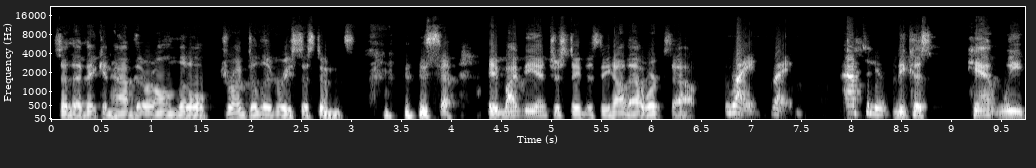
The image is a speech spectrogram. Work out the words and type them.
so that they can have their own little drug delivery systems. so it might be interesting to see how that works out. Right, right. Absolutely. Because can't we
